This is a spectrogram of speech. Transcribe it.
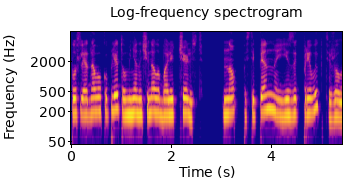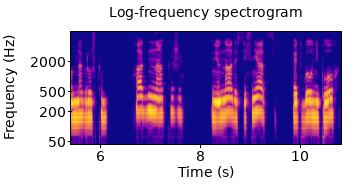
после одного куплета у меня начинала болеть челюсть, но постепенно язык привык к тяжелым нагрузкам. Однако же, не надо стесняться, это было неплохо.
